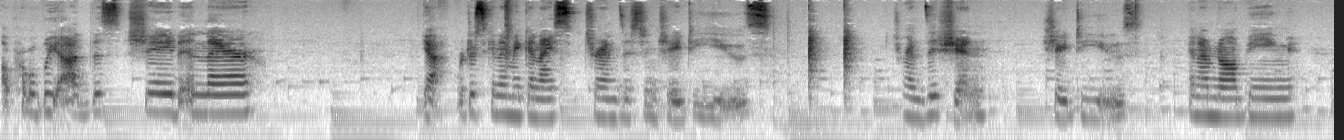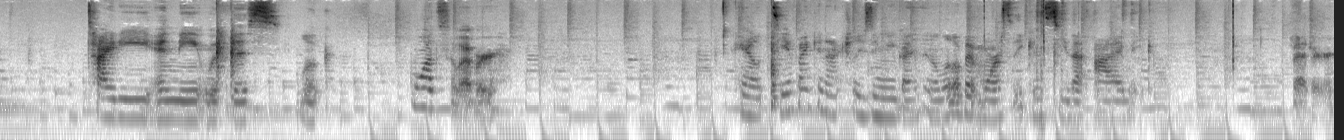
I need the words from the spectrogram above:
I'll probably add this shade in there. Yeah, we're just gonna make a nice transition shade to use. Transition shade to use. And I'm not being tidy and neat with this look whatsoever. Here, let's see if I can actually zoom you guys in a little bit more so you can see that eye makeup better.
